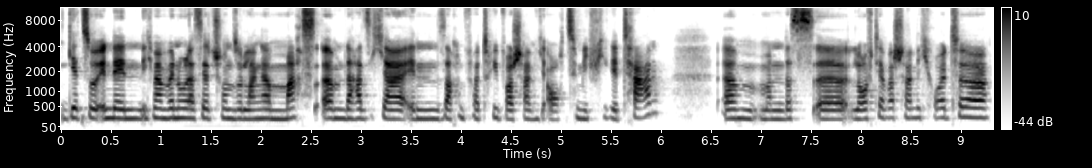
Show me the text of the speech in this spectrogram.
jetzt so in den, ich meine, wenn du das jetzt schon so lange machst, ähm, da hat sich ja in Sachen Vertrieb wahrscheinlich auch ziemlich viel getan. Ähm, man, das äh, läuft ja wahrscheinlich heute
